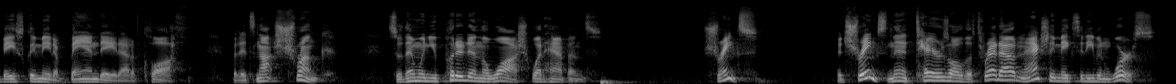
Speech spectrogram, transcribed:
basically made a band aid out of cloth, but it's not shrunk. So then when you put it in the wash, what happens? Shrinks. It shrinks, and then it tears all the thread out and actually makes it even worse.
